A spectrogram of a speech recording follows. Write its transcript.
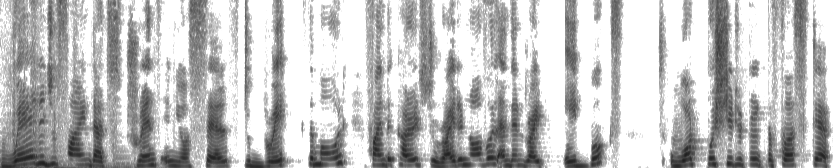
Where did you find that strength in yourself to break the mold, find the courage to write a novel and then write eight books. What pushed you to take the first step?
